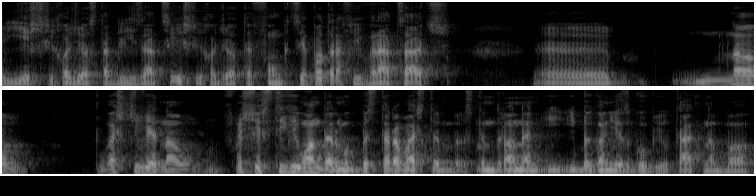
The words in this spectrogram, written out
jeśli chodzi o stabilizację, jeśli chodzi o te funkcje. Potrafi wracać. No, właściwie, no, właściwie Stevie Wonder mógłby sterować tym, z tym dronem i, i by go nie zgubił, tak? No bo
